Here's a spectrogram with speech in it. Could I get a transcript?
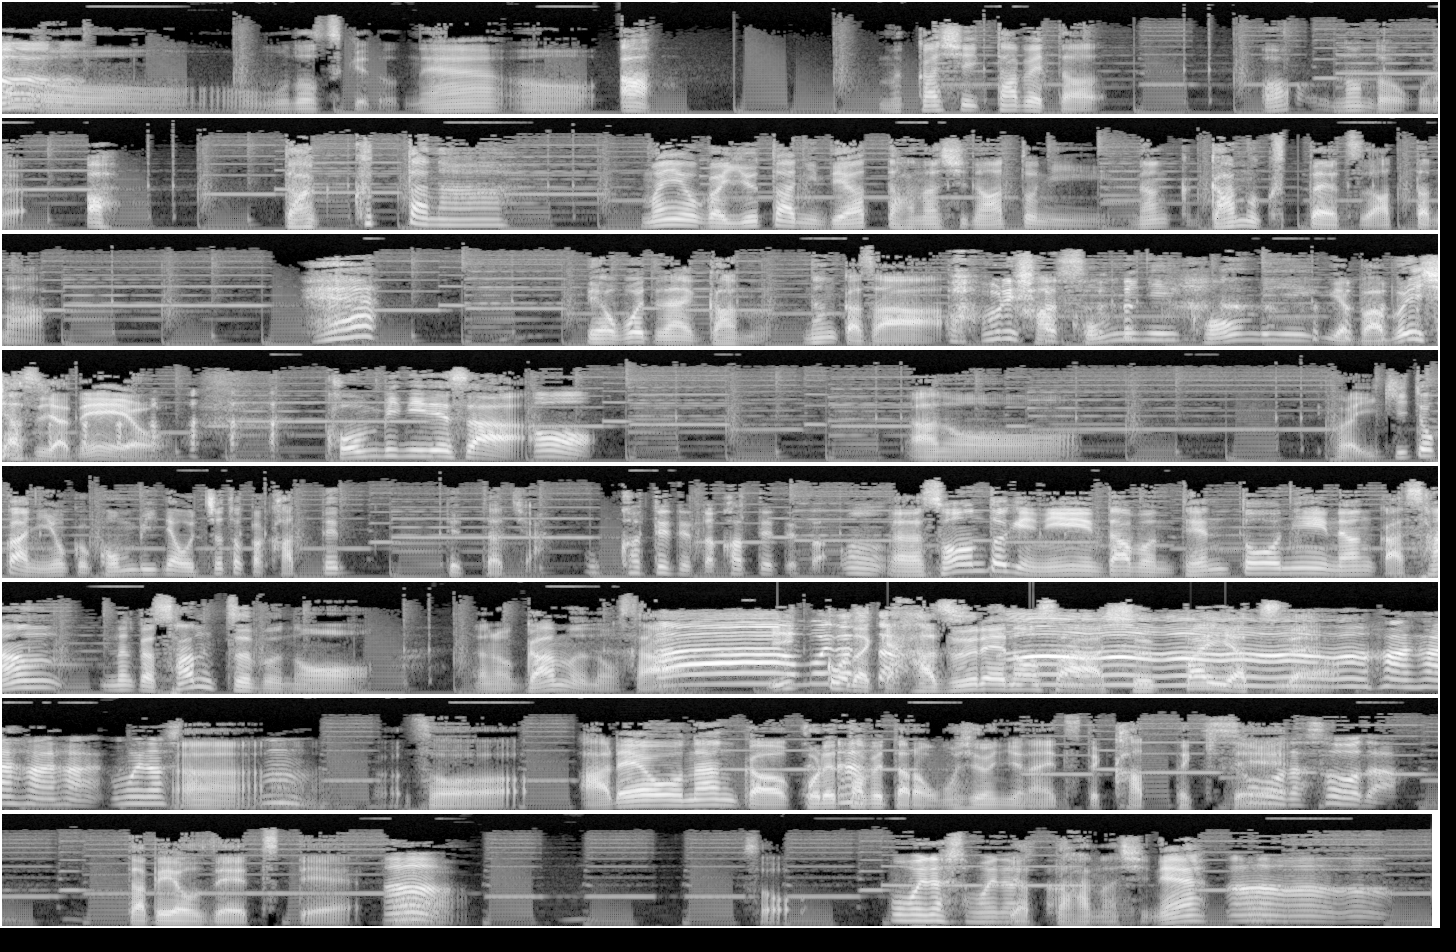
戻すけどね。うん。あ、昔食べた、あ、なんだろうこれ。あ、ダ食ったなマヨがユタに出会った話の後に、なんかガム食ったやつあったな。うん。ええ、覚えてないガム。なんかさ、バブリシャス。はコンビニ、コンビニ、いや、バブリシャスじゃねえよ。コンビニでさ、うん。あのー、ほら、行きとかによくコンビニでお茶とか買ってってたじゃん。買ってってた、買ってってた。うん。その時に多分店頭になんか三、なんか三粒の、あの、ガムのさ、あ一個だけ外れのさ、酸っぱいやつだよ。うん、はいはいはいはい。思い出した。あうんあ、そう。あれをなんか、これ食べたら面白いんじゃないっつって買ってきて、そうだそうだ。食べようぜっつって、うんそ思い出した思い出う、やし。ったた話ね。うんうんうん。うん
